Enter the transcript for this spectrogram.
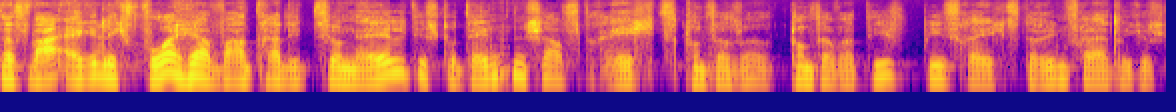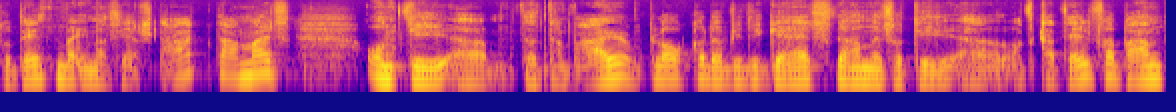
das war eigentlich vorher, war traditionell die Studentenschaft rechts, konservativ bis rechts. Der ringfreiheitliche Studenten war immer sehr stark damals und die, äh, der, der, Wahlblock oder wie die geheißen haben, also die äh, Kartellverband,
